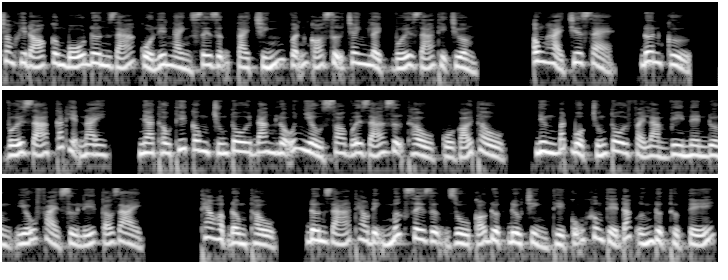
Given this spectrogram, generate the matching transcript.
Trong khi đó, công bố đơn giá của liên ngành xây dựng tài chính vẫn có sự chênh lệch với giá thị trường. Ông Hải chia sẻ, đơn cử với giá cắt hiện nay, nhà thầu thi công chúng tôi đang lỗ nhiều so với giá dự thầu của gói thầu, nhưng bắt buộc chúng tôi phải làm vì nền đường yếu phải xử lý kéo dài. Theo hợp đồng thầu, đơn giá theo định mức xây dựng dù có được điều chỉnh thì cũng không thể đáp ứng được thực tế.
